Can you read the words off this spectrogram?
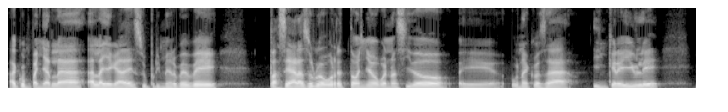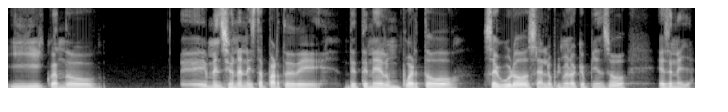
acompañarla a la llegada de su primer bebé pasear a su nuevo retoño, bueno, ha sido eh, una cosa increíble. Y cuando eh, mencionan esta parte de, de tener un puerto seguro, o sea, lo primero que pienso es en ella.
